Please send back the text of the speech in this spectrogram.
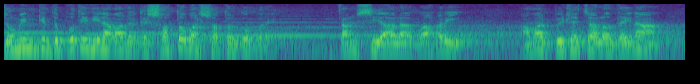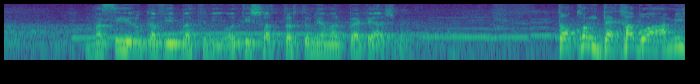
জমিন কিন্তু প্রতিদিন আমাদেরকে শতবার সতর্ক করে। চামসি আলা বাহারি আমার পিঠে চলো, তাই না? মাসিরু কাফি বাতনি, অতি সত্তর তুমি আমার পেটে আসবে। তখন দেখাবো আমি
